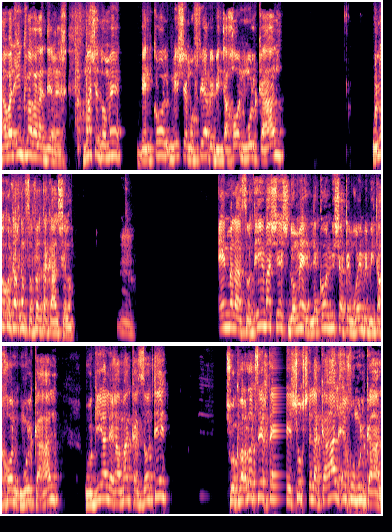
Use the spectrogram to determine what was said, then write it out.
אבל אם כבר על הדרך, מה שדומה בין כל מי שמופיע בביטחון מול קהל, הוא לא כל כך גם סופר את הקהל שלו. Mm. אין מה לעשות, אם מה שיש דומה לכל מי שאתם רואים בביטחון מול קהל, הוא הגיע לרמה כזאתי, שהוא כבר לא צריך את האישור של הקהל, איך הוא מול קהל.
